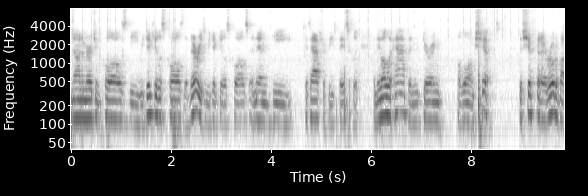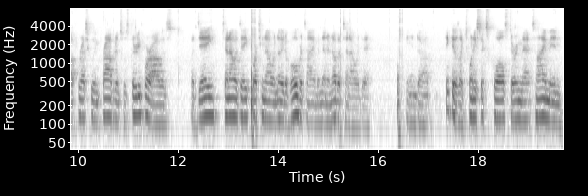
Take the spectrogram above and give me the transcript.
non-emergent calls, the ridiculous calls, the very ridiculous calls, and then the catastrophes, basically. And they all would happen during a long shift. The shift that I wrote about for rescuing Providence was 34 hours, a day, 10-hour day, 14-hour night of overtime, and then another 10-hour day. And uh, I think there was like 26 calls during that time, and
